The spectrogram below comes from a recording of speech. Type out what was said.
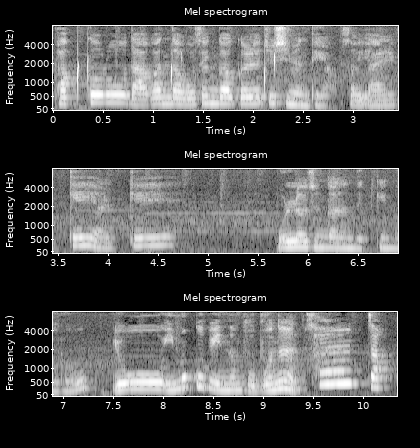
밖으로 나간다고 생각을 해주시면 돼요. 그래서 얇게 얇게 올려준다는 느낌으로 요 이목구비 있는 부분은 살짝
